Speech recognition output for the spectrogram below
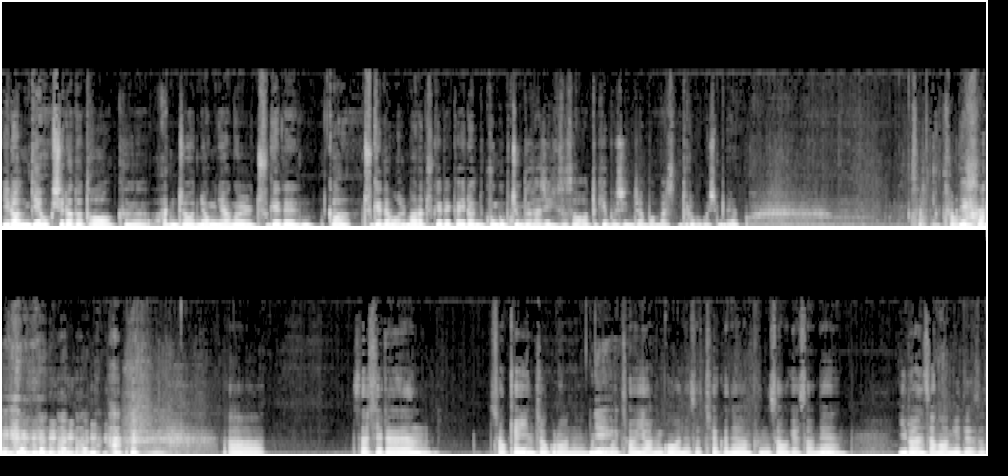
이런 게 혹시라도 더 그 안 좋은 영향을 주게 될까? 주게 되면 얼마나 주게 될까? 이런 궁금증도 사실 있어서 어떻게 보시는지 한번 말씀 들어보고 싶네요. 저, 저. 예, 예. 아, 사실은 저 개인적으로는 그리고 예. 저희 연구원에서 최근에 한 분석에서는 이런 상황에 대해서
